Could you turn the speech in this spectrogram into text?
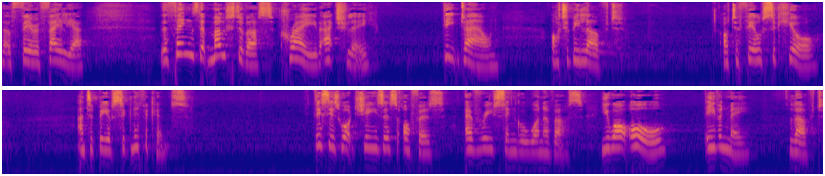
f- fear of failure. The things that most of us crave, actually, deep down, are to be loved are to feel secure and to be of significance. This is what Jesus offers every single one of us. You are all, even me, loved.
